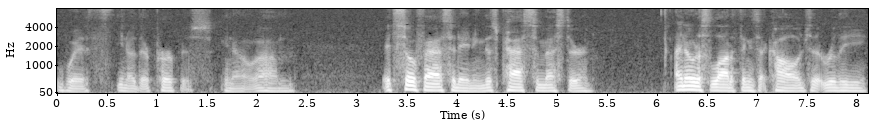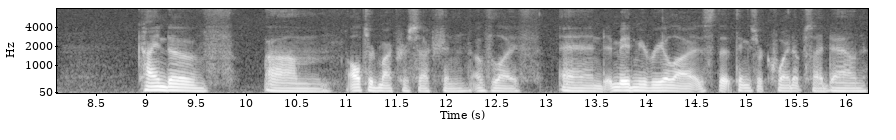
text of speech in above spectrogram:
with you know their purpose. You know, um, it's so fascinating. This past semester, I noticed a lot of things at college that really kind of um, altered my perception of life, and it made me realize that things are quite upside down.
